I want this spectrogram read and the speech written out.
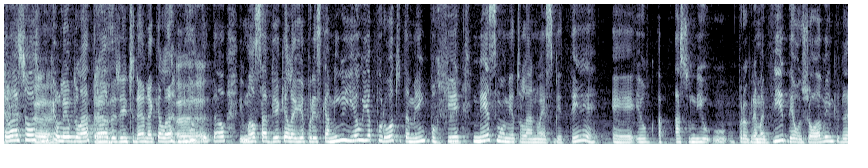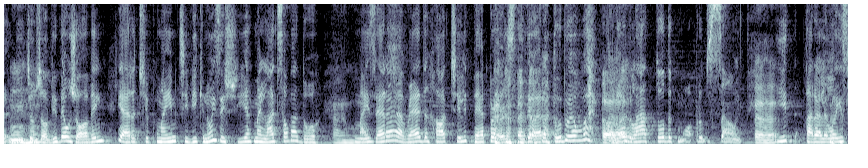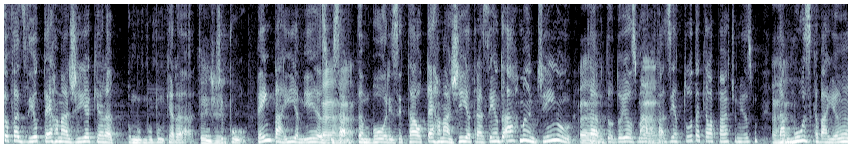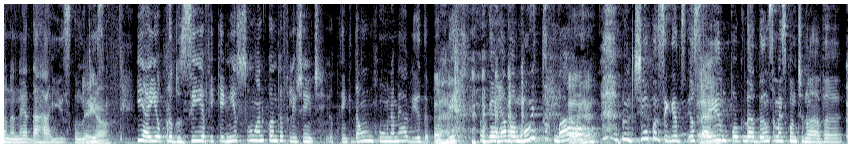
Eu acho ótimo é, que eu lembro lá atrás, é, a gente, né, naquela luta e tal, e mal sabia que ela ia por esse caminho e eu ia por outro também, porque Perfeito. nesse momento lá no SBT, é, eu assumi o, o, programa Video Jovem, né? uhum. Video, Jovem, Video Jovem, que era tipo uma MTV que não existia, mas lá de Salvador. Caramba. Mas era Red Hot Chili Peppers, entendeu? Era tudo eu falando uhum. lá, toda com maior produção. Uhum. E, paralelo a isso, eu fazia o Terra Magia, que era, bum, bum, bum, que era tipo, bem Bahia mesmo, sabe? Tambores e tal. Terra Magia trazendo Armandinho, sabe? Do Osmar, fazia toda aquela parte mesmo da música baiana, né? Da raiz como Legal. E aí eu produzia, fiquei nisso um ano quando eu falei, gente, eu tenho que dar um rumo na minha vida, porque uhum. eu ganhava muito mal, uhum. não tinha conseguido. Eu saí uhum. um pouco da dança, mas continuava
